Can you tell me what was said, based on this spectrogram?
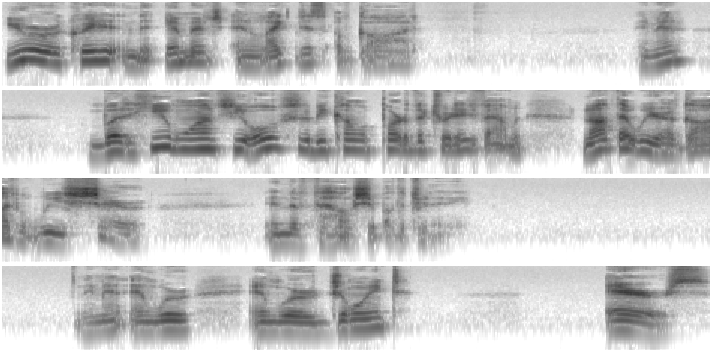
you were created in the image and likeness of God. Amen. But he wants you also to become a part of the Trinity family. Not that we are gods, but we share in the fellowship of the Trinity. Amen. And we're and we're joint heirs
